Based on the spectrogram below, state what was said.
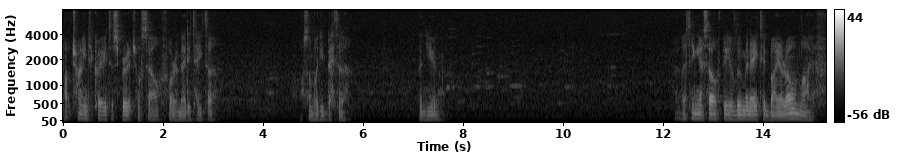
Not trying to create a spiritual self or a meditator or somebody better than you. But letting yourself be illuminated by your own life.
